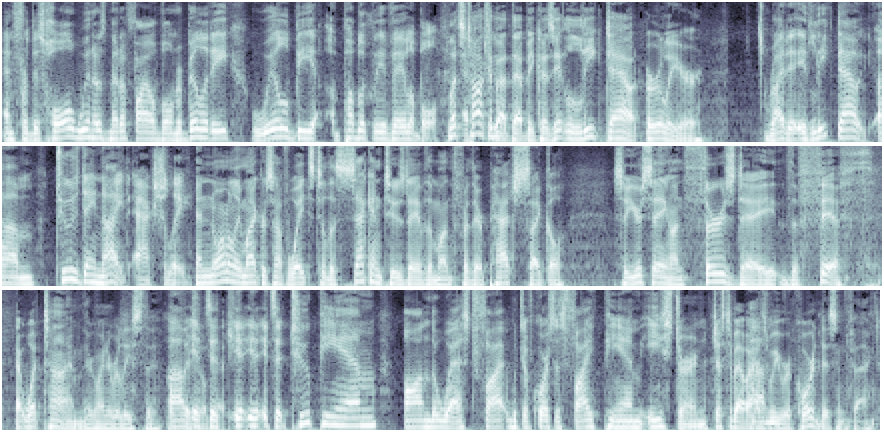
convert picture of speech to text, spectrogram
and for this whole Windows Metafile vulnerability will be publicly available. Let's talk two- about that because it leaked out earlier Right. It, leaked out um, Tuesday night, actually. And normally Microsoft waits till the second Tuesday of the month for their patch cycle. So you're saying on Thursday, the fifth, at what time they're going to release the uh, official it's patch? At, it, it's at 2 p.m. on the West, five, which of course is 5 p.m. Eastern. Just about as um, we record this, in fact.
